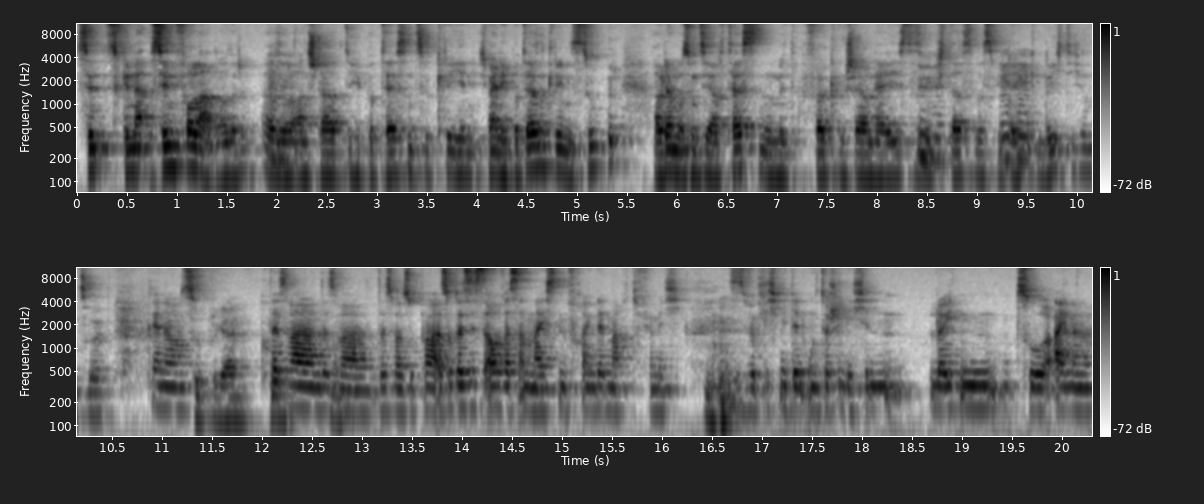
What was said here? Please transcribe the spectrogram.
sinnvoll an, oder? Also mhm. anstatt die Hypothesen zu kreieren. Ich meine, Hypothesen kreieren ist super, aber dann muss man sie auch testen und mit der Bevölkerung schauen, hey, ist das mhm. wirklich das, was wir mhm. denken, richtig und so weiter. Genau. Super geil. Cool. Das war, das, war, das war super. Also das ist auch, was am meisten Freunde macht für mich. Mhm. Es ist wirklich mit den unterschiedlichen Leuten zu einer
